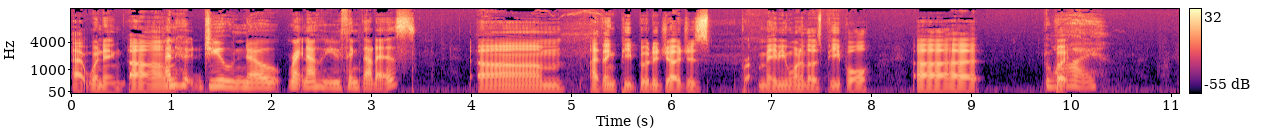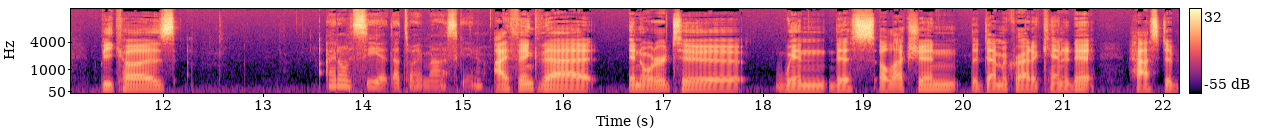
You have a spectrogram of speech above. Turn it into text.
at winning. Um, and who do you know right now who you think that is? um, I think Pete Buttigieg is maybe one of those people. Uh, Why? because I don't see it. That's why I'm asking. I think that in order to win this election, the Democratic candidate has to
